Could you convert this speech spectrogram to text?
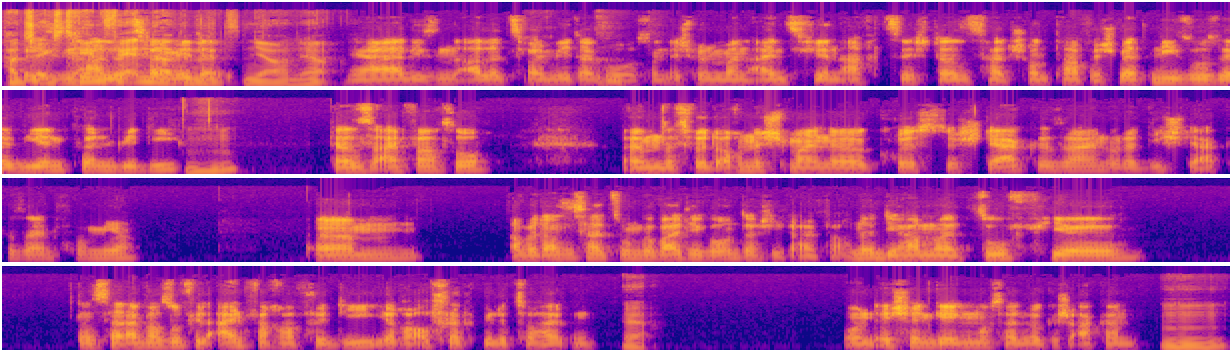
Hat sich extrem verändert in den letzten Jahren, ja. Ja, die sind alle zwei Meter groß und ich bin mein 1,84, das ist halt schon tough. Ich werde nie so servieren können wie die. Mhm. Das ist einfach so. Ähm, das wird auch nicht meine größte Stärke sein oder die Stärke sein von mir. Ähm, aber das ist halt so ein gewaltiger Unterschied einfach. Ne? Die haben halt so viel, das ist halt einfach so viel einfacher für die, ihre Aufschlagspiele zu halten. Ja. Und ich hingegen muss halt wirklich ackern. Mhm.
